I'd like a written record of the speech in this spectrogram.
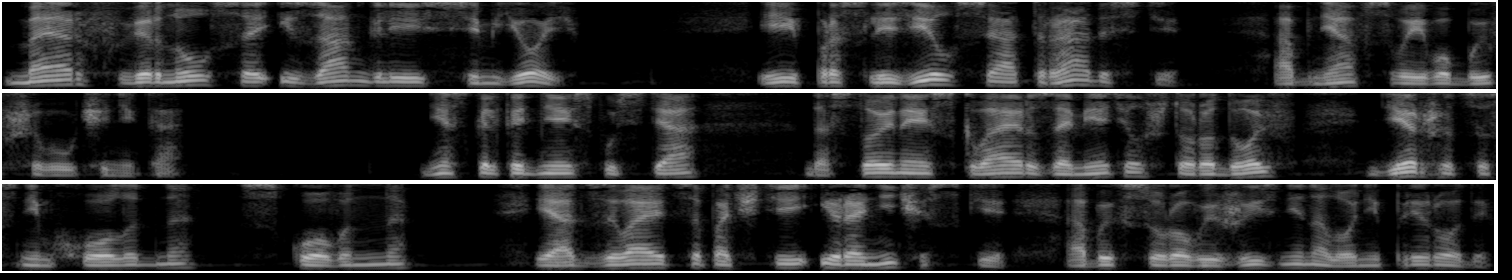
Мерв вернулся из Англии с семьей и прослезился от радости, обняв своего бывшего ученика. Несколько дней спустя достойный Эсквайр заметил, что Родольф держится с ним холодно, скованно, и отзывается почти иронически об их суровой жизни на лоне природы.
